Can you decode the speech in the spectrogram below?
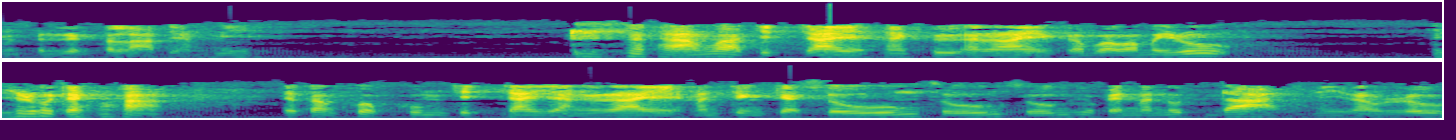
มันเป็นเรื่องประหลาดอย่างนี้ถ้าถามว่าจิตใจคืออะไรก็บอกว่าไม่รู้ รู้แต่ว่าจะต้องควบคุมจิตใจอย่างไร มันจึงจะสูงสูงสูงคือเป็นมนุษย์ได้ นี่เรารู้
